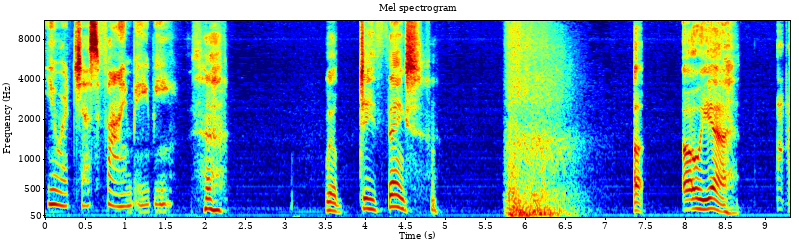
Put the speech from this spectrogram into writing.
you are just fine, baby. Well, gee, thanks. uh, oh yeah.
